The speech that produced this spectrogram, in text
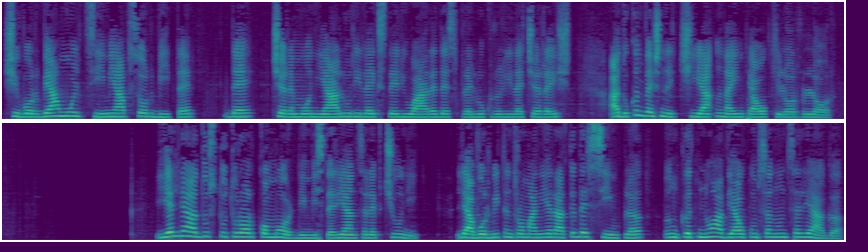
și vorbea mulțimii absorbite de ceremonialurile exterioare despre lucrurile cerești, aducând veșnicia înaintea ochilor lor. El le-a adus tuturor comori din visteria înțelepciunii, le-a vorbit într-o manieră atât de simplă încât nu aveau cum să nu înțeleagă.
